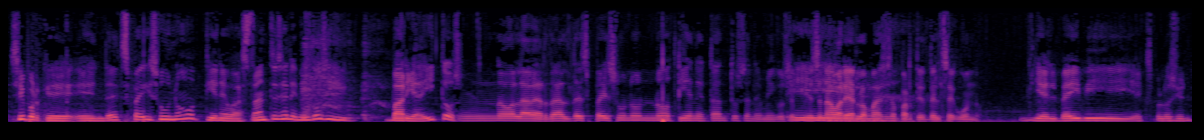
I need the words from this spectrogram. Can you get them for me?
Sí, porque en Dead Space 1 tiene bastantes enemigos y variaditos. No, la verdad, el Dead Space 1 no tiene tantos enemigos. Empiezan a Eh. variarlo más a partir del segundo. Y el Baby Explosion.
